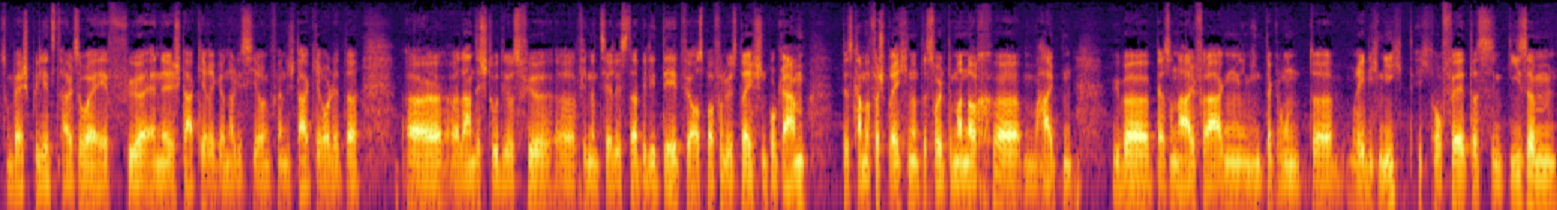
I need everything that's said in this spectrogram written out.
zum Beispiel jetzt als ORF für eine starke Regionalisierung, für eine starke Rolle der äh, Landesstudios, für äh, finanzielle Stabilität, für Ausbau von österreichischen Programmen, das kann man versprechen und das sollte man auch äh, halten. Über Personalfragen im Hintergrund äh, rede ich nicht. Ich hoffe, dass in, diesem,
